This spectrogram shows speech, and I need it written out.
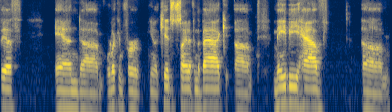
5th. And uh, we're looking for, you know, kids to sign up in the back. Um, maybe have um,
